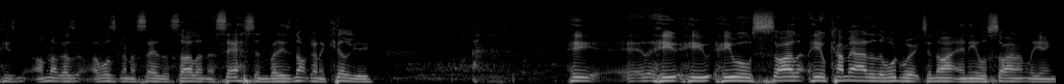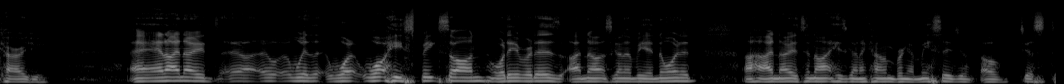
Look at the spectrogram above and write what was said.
he's I'm not I was going to say the silent assassin, but he's not going to kill you. he he he he will silent he'll come out of the woodwork tonight and he will silently encourage you. And I know uh, with what what he speaks on, whatever it is, I know it's going to be anointed. Uh, I know tonight he's going to come and bring a message of, of just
